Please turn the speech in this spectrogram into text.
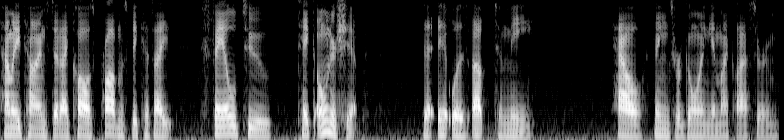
how many times did I cause problems because I failed to take ownership that it was up to me how things were going in my classroom.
